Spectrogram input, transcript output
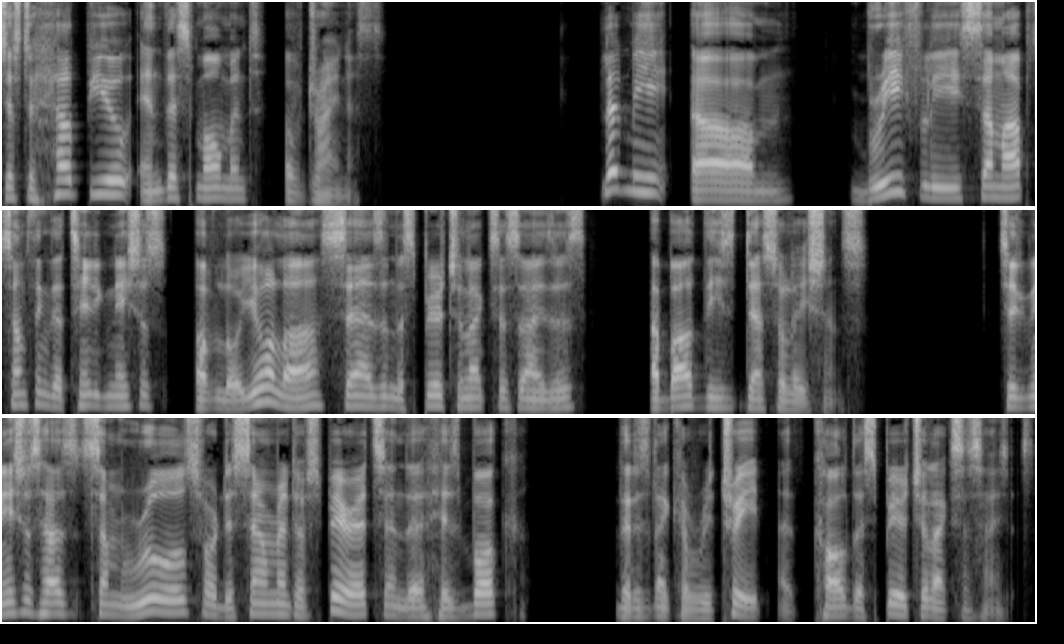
just to help you in this moment of dryness. Let me um, briefly sum up something that St. Ignatius of Loyola says in the spiritual exercises about these desolations. St. Ignatius has some rules for discernment of spirits in the, his book that is like a retreat uh, called the Spiritual Exercises.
